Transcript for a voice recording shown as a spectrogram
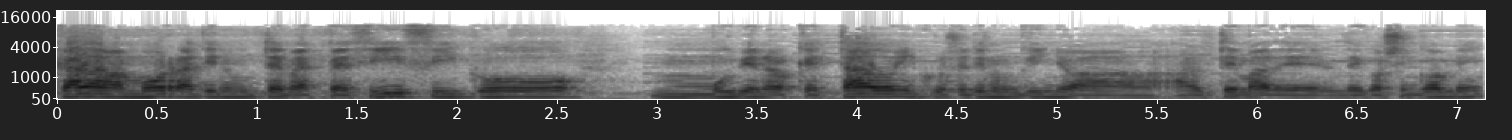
Cada mazmorra tiene un tema específico, muy bien orquestado, incluso tiene un guiño al tema de, de Ghost Goblin.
